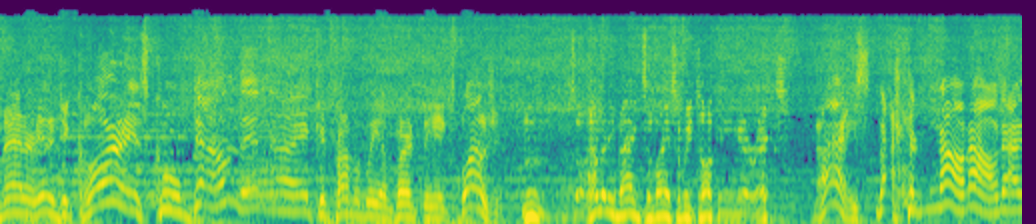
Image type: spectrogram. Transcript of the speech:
matter energy core is cooled down, then uh, it could probably avert the explosion. Hmm. So, how many bags of ice are we talking here, Rex? Ice? no, no. uh,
